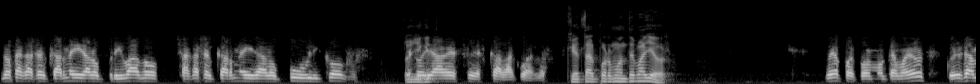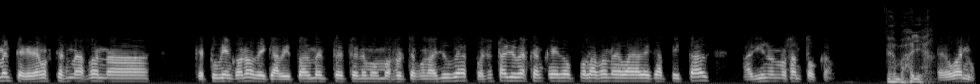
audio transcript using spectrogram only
No sacas el carnet ir a lo privado, sacas el carnet ir a lo público, eso ya es, es, cada cual. ¿Qué tal por Montemayor? Mira, pues por Montemayor, curiosamente, creemos que es una zona que tú bien conoces y que habitualmente tenemos más suerte con las lluvias, pues estas lluvias que han caído por la zona de Valladolid Capital, allí no nos han tocado. Vaya. Pero bueno,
